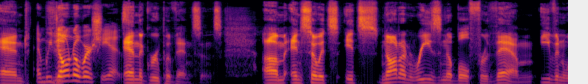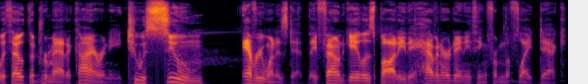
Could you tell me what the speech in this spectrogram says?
And And we the- don't know where she is. and the group of ensigns. Um, and so it's it's not unreasonable for them, even without the dramatic irony, to assume everyone is dead. They found Gala's body. They haven't heard anything from the flight deck.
